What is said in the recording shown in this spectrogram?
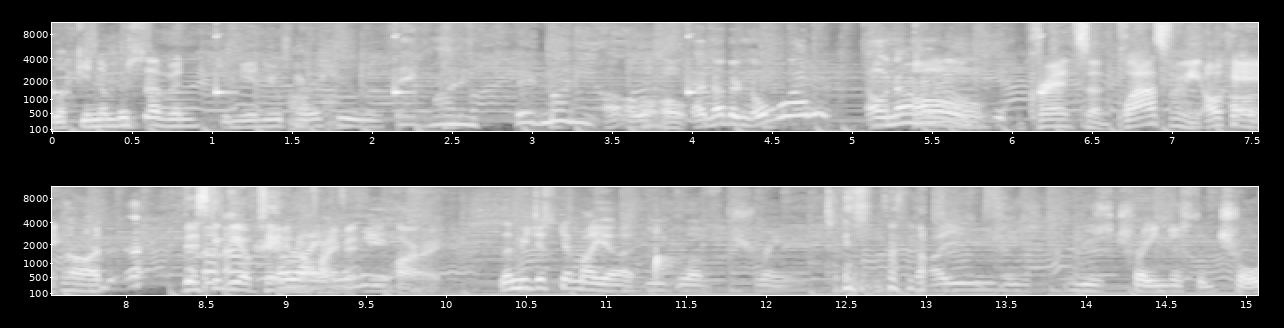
Lucky number seven. Give me a new pair of shoes. Big money, big money. Uh Oh, oh. Another no one? Oh no, no, Oh, no. grandson, blasphemy. Okay, Oh god. this can be obtained in Alright, private. me- Alright. Let me just get my uh, e-glove train. I usually just use train just to troll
